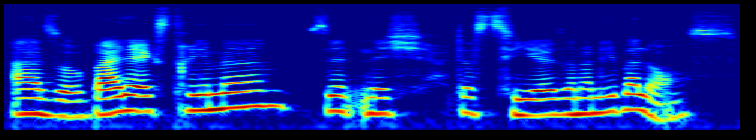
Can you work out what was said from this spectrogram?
also beide Extreme sind nicht das Ziel, sondern die Balance.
